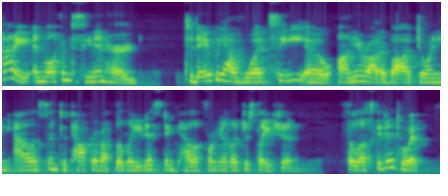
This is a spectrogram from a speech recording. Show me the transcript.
Hi, and welcome to Seen and Herd. Today we have WUD CEO Anja Raudabaugh joining Allison to talk about the latest in California legislation. So let's get into it.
